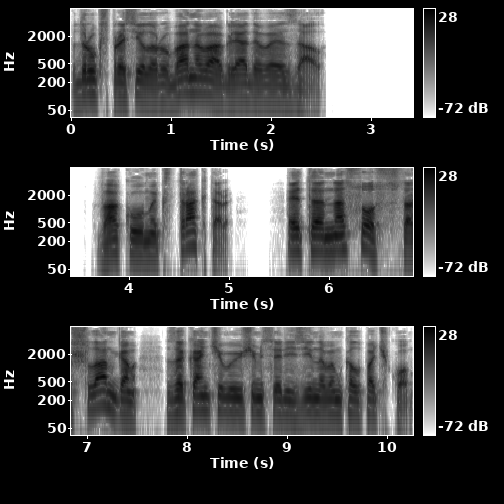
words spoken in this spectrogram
вдруг спросила Рубанова, оглядывая зал. Вакуум-экстрактор — это насос со шлангом, заканчивающимся резиновым колпачком.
